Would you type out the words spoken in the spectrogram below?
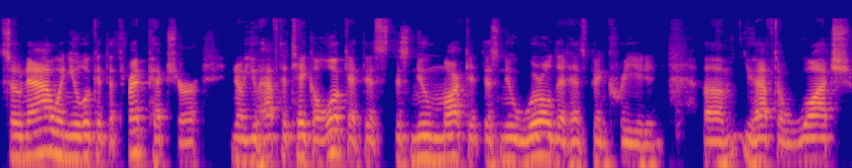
so now when you look at the threat picture you know you have to take a look at this this new market this new world that has been created um, you have to watch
